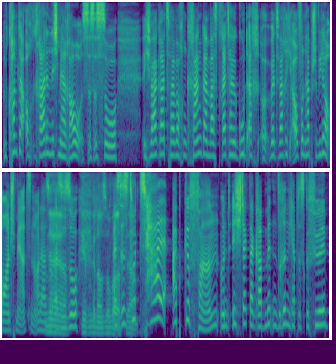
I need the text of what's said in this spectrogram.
und kommt da auch gerade nicht mehr raus. Es ist so, ich war gerade zwei Wochen krank, dann war es drei Tage gut, ach, jetzt wache ich auf und habe schon wieder Ohrenschmerzen oder so. Ja, also so, eben genau so was. Es ist ja. total abgefahren und ich stecke da gerade mittendrin. Ich habe das Gefühl,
